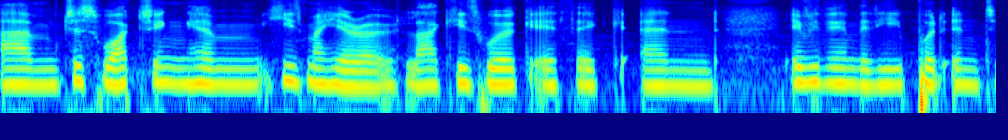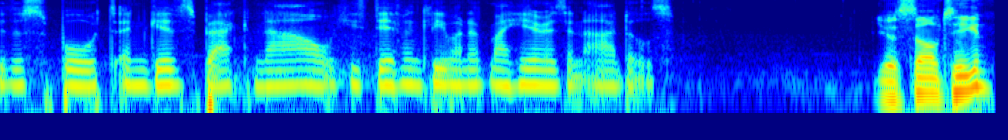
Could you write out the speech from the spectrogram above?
um, just watching him, he's my hero. Like his work ethic and everything that he put into the sport and gives back now, he's definitely one of my heroes and idols. Yourself, Tegan?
